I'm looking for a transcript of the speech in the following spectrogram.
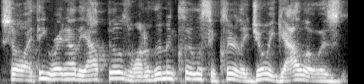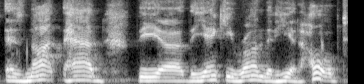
So I think right now the outfield is one of them. And clear, listen, clearly Joey Gallo has has not had the uh, the Yankee run that he had hoped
